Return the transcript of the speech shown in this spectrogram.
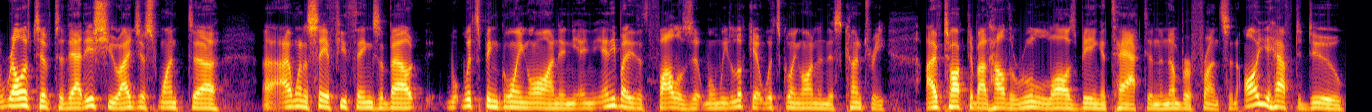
relative to that issue, I just want uh, I want to say a few things about what's been going on, and, and, anybody that follows it. When we look at what's going on in this country, I've talked about how the rule of law is being attacked in a number of fronts, and all you have to do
